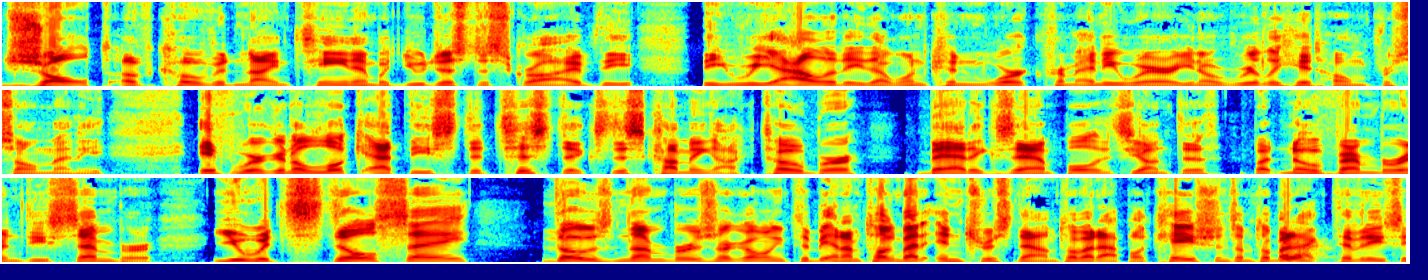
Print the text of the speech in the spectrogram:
jolt of COVID nineteen and what you just described, the the reality that one can work from anywhere, you know, really hit home for so many. If we're going to look at these statistics this coming October, bad example, it's Yontif, but November and December, you would still say those numbers are going to be, and I'm talking about interest now. I'm talking about applications. I'm talking about yeah. activities.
